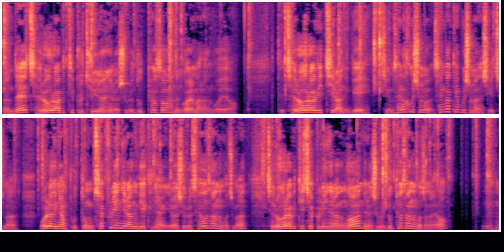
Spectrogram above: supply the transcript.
그런데 zero gravity full twirl은 이런 식으로 눕혀서 하는 걸 말하는 거예요. 그 zero gravity라는 게 지금 생각해보시면, 생각해보시면 아시겠지만 원래 그냥 보통 chaplin이라는 게 그냥 이런 식으로 세워서 하는 거지만 zero gravity chaplin이라는 건 이런 식으로 눕혀서 하는 거잖아요. 음흠.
